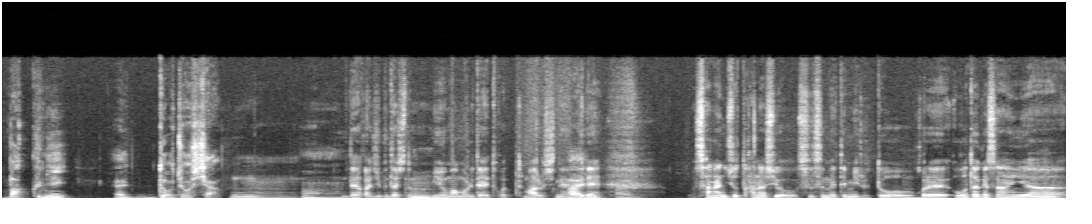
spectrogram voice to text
バックに同調しちゃう、うん。だから自分たちの身を守りたいとかってもあるしね、はい、でね、はいさらにちょっと話を進めてみると、うん、これ大竹さんや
